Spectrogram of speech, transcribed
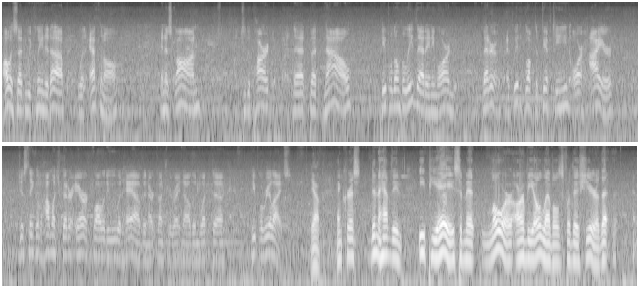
All of a sudden, we clean it up with ethanol, and it's gone to the part that. But now, people don't believe that anymore. And better if we had to go up to 15 or higher. Just think of how much better air quality we would have in our country right now than what uh, people realize. Yeah, and Chris didn't have the EPA submit lower RVO levels for this year. That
